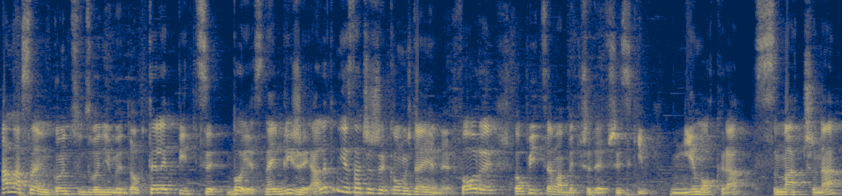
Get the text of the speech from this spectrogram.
a na samym końcu dzwonimy do Telepizzy, bo jest najbliżej, ale to nie znaczy, że komuś dajemy fory, bo pizza ma być przede wszystkim niemokra, smaczna,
